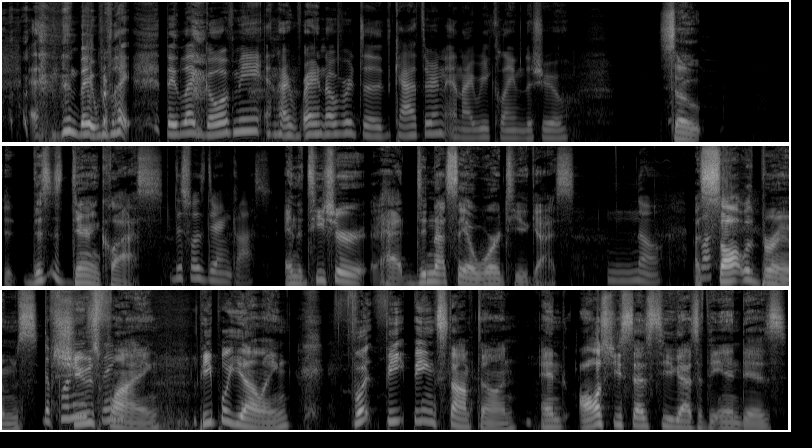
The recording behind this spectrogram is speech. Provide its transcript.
and then they like they let go of me, and I ran over to Catherine, and I reclaimed the shoe. So this is during class, This was during class. and the teacher had did not say a word to you guys. No, Assault with brooms, shoes thing- flying, people yelling, foot feet being stomped on, and all she says to you guys at the end is,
